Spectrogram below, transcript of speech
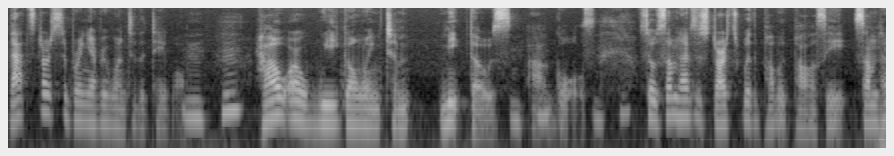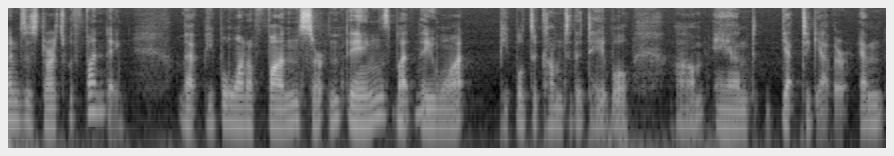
that starts to bring everyone to the table. Mm-hmm. How are we going to meet those uh, mm-hmm. Mm-hmm. goals? So sometimes it starts with public policy, sometimes it starts with funding. That people want to fund certain things, but they want people to come to the table um, and get together. And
